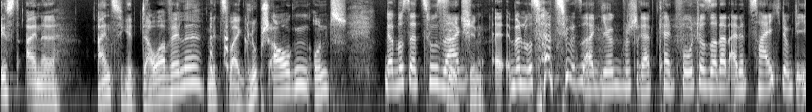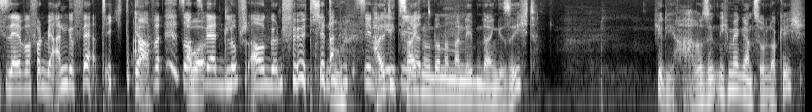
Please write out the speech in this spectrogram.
ist eine einzige Dauerwelle mit zwei Glubschaugen und Man muss dazu sagen, Pfötchen. äh, man muss dazu sagen, Jürgen beschreibt kein Foto, sondern eine Zeichnung, die ich selber von mir angefertigt Ja, habe. Sonst werden Glubschaugen und Pfötchen ein bisschen halt die irritiert. Zeichnung doch nochmal neben dein Gesicht. Hier, die Haare sind nicht mehr ganz so lockig.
